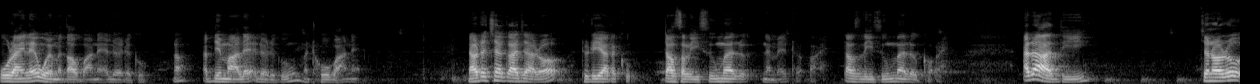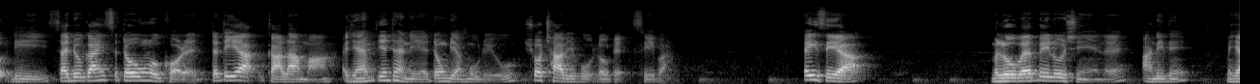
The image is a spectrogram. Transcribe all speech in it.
ကိုယ်တိုင်လည်းဝယ်မတော့ပါနဲ့အလွယ်တကူနော်အပြင်မှာလည်းအလွယ်တကူမထိုးပါနဲ့နောက်တစ်ချက်ကကြတော့ဒုတိယတစ်ခုတောက်စလီစူးမတ်လို့နာမည်ထွက်ပါတယ်တောက်စလီစူးမတ်လို့ခေါ်တယ်အဲ့ဒါဒီ ကျွန်တော်တို့ဒီ cytokine storm လို့ခေါ်တဲ့တတိယကာလမှာအရန်ပြင်းထန်နေတဲ့တုံ့ပြန်မှုတွေကို short ချပြဖို့လုပ်တဲ့ဆေးပါအဲ့ဒီဆေးကမလိုပဲပေးလို့ရှိရင်လည်းအာနိသင်မရ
